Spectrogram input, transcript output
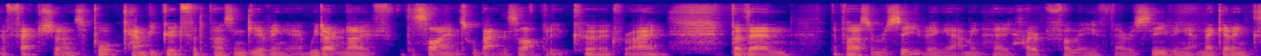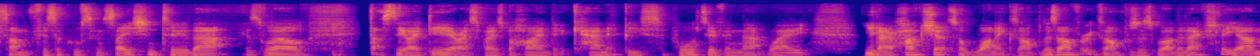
affection and support can be good for the person giving it. We don't know if the science will back this up, but it could, right? But then the person receiving it, I mean, hey, hopefully if they're receiving it and they're getting some physical sensation to that as well, that's the idea, I suppose, behind it. Can it be supportive in that way? You know, hug shirts are one example. There's other examples as well. There's actually um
